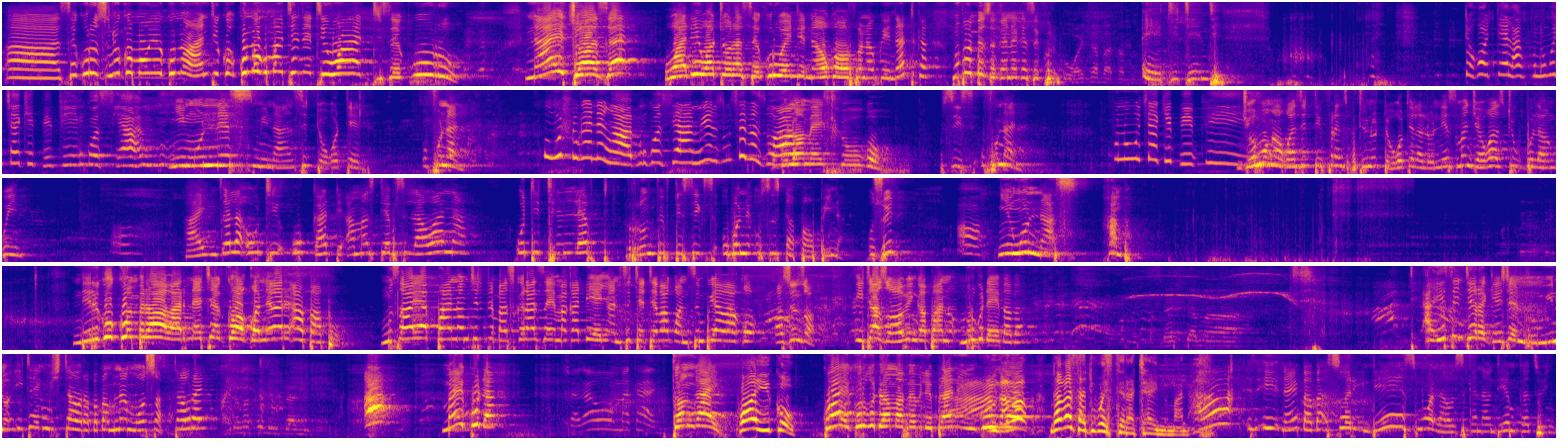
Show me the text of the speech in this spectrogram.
ah sekuru zvinokoma uye kuno handiko kuno kumaternity wadi sekuru. Nhai jose wadi watora sekuru uende nawo kwauri fanira kuenda. Andika mufambe zvakanaka sekuru. E titende. Dokotela ngifuna ukuchekha i-bp inkosi yami. Nyingunesi mina hansi dokotela. Ufunani? Ukuhlukene ngabi inkosi yami? Yenza umsebenzi kulo wakho. Mehluko sisi ufunani ngifuna ukuchekha i-bp njengoba ungakwazi idifference between udokotela lonesi manje uyakwazi ukuthi ukubula ngkwini hayi ngicela uthi ugade ama-steps lawana uthi 10 left room 56 ubone usister balbina uzwile? Oh. Ngingunasi. Hamba. Ndiri kukumbirawo vari nechekoko nevari apapo musauye pano muchititi maswera sei makadii handisi tete vako handisi mbuya vako wazvinzwa ita zvawavinga pano. Muri kudei baba? Haisi interrogation room. Ino itai muchitaura. Baba muna mhosva. Taurai. A maikuda. Tongai. Kwaiko? Kwai kuri kudiwa mafamily planning? Kuno ngavasati westera time man Ah, i- nai baba sorry ndeye small house kana ndeye mukadzi wenyu?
